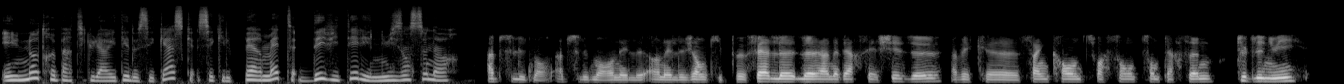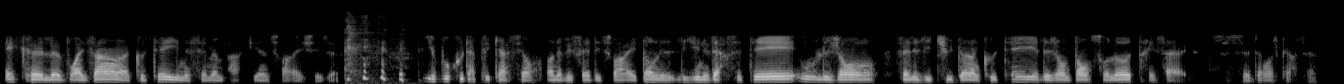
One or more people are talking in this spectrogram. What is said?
Et une autre particularité de ces casques, c'est qu'ils permettent d'éviter les nuisances sonores. Absolument, absolument. On est, le, on est les gens qui peuvent faire l'anniversaire chez eux avec 50, 60, 100 personnes toute la nuit et que le voisin à côté, il ne sait même pas qu'il y a une soirée chez eux. il y a beaucoup d'applications. On avait fait des soirées dans les, universités où les gens font les études d'un côté et les gens dansent sur l'autre et ça, ça dérange personne.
